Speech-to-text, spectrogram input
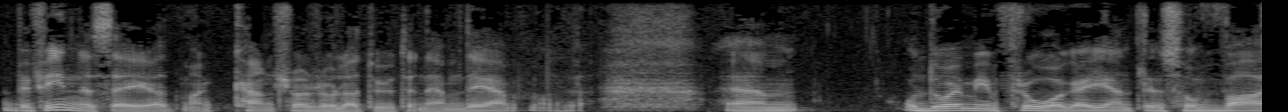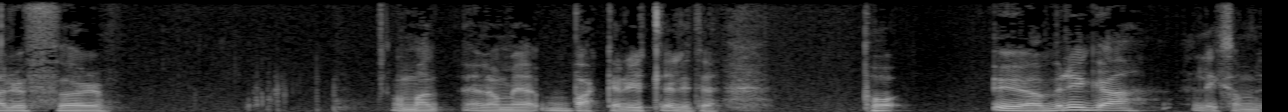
befinner sig. Att man kanske har rullat ut en MDM. Och, um, och då är min fråga egentligen så varför, om, man, eller om jag backar ytterligare lite, på övriga liksom,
